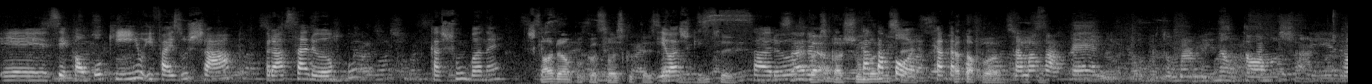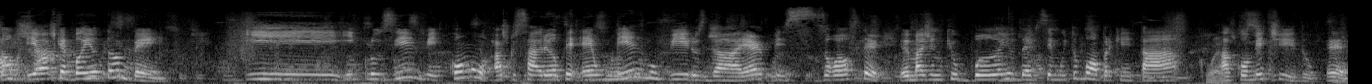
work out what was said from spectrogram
é, secar um pouquinho e faz o chá para sarampo, cachumba, né? Acho que é- Sarampo, que eu só escutei sarampo. eu acho que Não sei. sarampo, Mas cachumba catapora, não sei. catapora. Pra lavar a pele, tomar mesmo. Não, toma chá. Então, e eu acho que é banho também. E, inclusive, como acho que o sarampo é o mesmo vírus da herpes zoster, eu imagino que o banho deve ser muito bom para quem está acometido. É,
